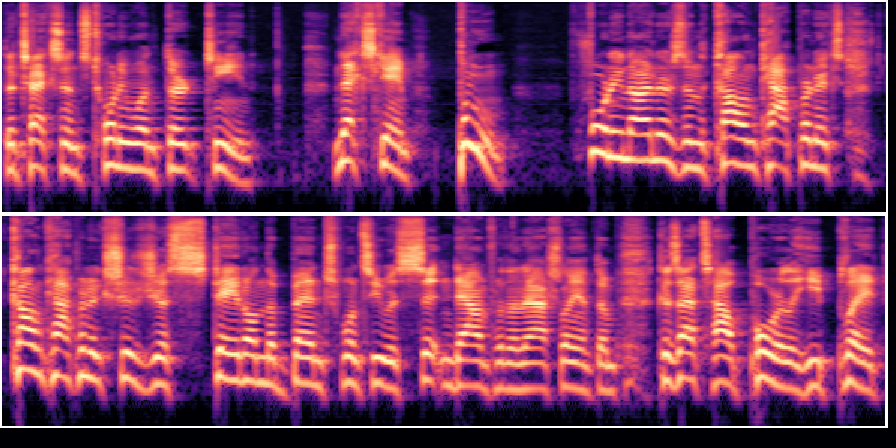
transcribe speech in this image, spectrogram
the Texans 21 13. Next game, boom, 49ers and Colin Kaepernicks. Colin Kaepernick should have just stayed on the bench once he was sitting down for the national anthem because that's how poorly he played.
